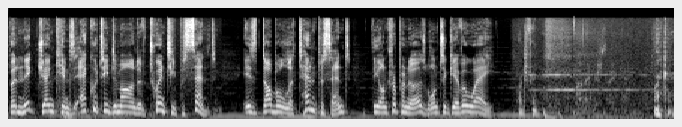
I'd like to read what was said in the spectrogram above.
But Nick Jenkins' equity demand of 20% is double the 10% the entrepreneurs want to give away. What do you think? Okay.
